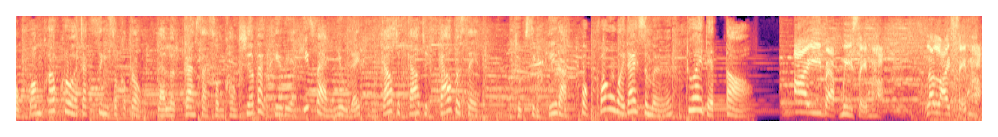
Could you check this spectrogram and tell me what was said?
ปกป้องครอบครัวจากสิ่งสกปรก และลดการสะสมของเชื้อแบคทีเรียที่แฝงอยู่ได้ถึง 99.9%ทุกสิ่งที่รักปกป้องไว้ได้เสมอด้วยเด็ดต่อ แบบมีเสมหะละลายเสมหะ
